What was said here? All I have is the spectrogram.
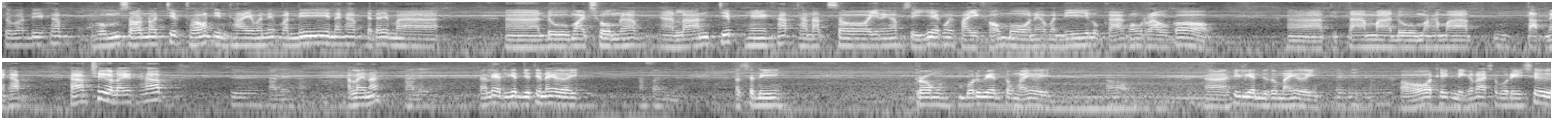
สวัสดีครับ ผมสอนอจิ๊บท้องถิ่นไทยวันนี้วันนี้นะครับจะได้มาอ่าดูมาชมนะครับอ่าร้านจิ๊บแฮคัทถนัดซอยนะครับสีแยกห้วยไผ่เขาโมนะครับวันนี้ลูกค้าของเราก็อ่าติดตามมาดูมามาตัดนะครับ ครับชื่ออะไรครับ ชื่อคาเล่ครับ อะไรนะคาเล่ครับการเรียนเรียนอยู่ที่ไหนเอ่ยอาซาเนียอัศนีตรงบริเวณตรงไหนเอ่ยครับผมอ่า ที่เรียนอยู่ตรงไหนเอ่ยเทคนิคครับอ๋อเทคนิคราชบุรีชื่อ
